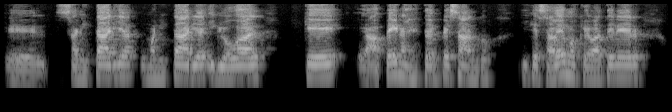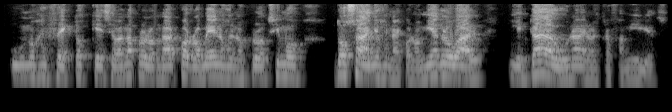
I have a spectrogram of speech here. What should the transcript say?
eh, sanitaria, humanitaria y global que apenas está empezando y que sabemos que va a tener unos efectos que se van a prolongar por lo menos en los próximos dos años en la economía global y en cada una de nuestras familias.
